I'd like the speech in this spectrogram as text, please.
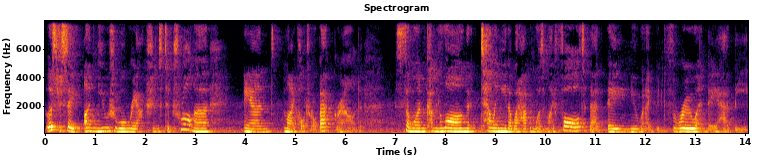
let's just say unusual reactions to trauma and my cultural background. Someone coming along telling me that what happened wasn't my fault, that they knew what I'd been through and they had the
